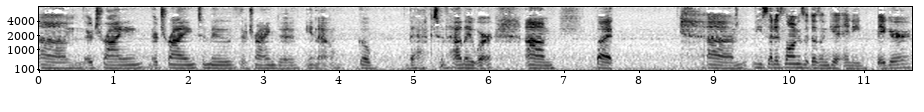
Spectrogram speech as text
Um, they're trying, they're trying to move. They're trying to, you know, go back to how they were. Um, but um, he said as long as it doesn't get any bigger,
